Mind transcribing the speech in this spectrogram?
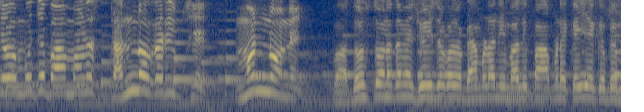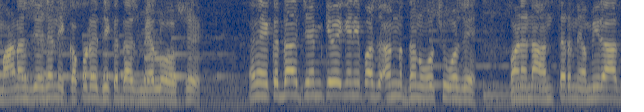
કેવા મુજબ આ માણસ ધનનો ગરીબ છે મનનો નહીં. વાહ દોસ્તો ને તમે જોઈ શકો છો ગામડાની માલિપા આપણે કહીએ કે ભાઈ માણસ જે છે ને કપડેથી કદાચ મેલો હશે. અને કદાચ એમ કહેવાય કે એની પાસે અન્ન ધન ઓછું હશે. પણ એના અંતરની અમીરાત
